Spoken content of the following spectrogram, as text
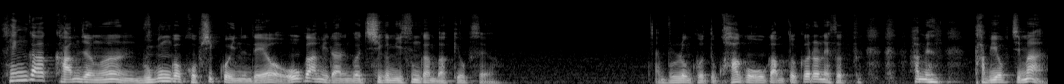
생각, 감정은 묵은 거 곱씹고 있는데요. 오감이라는 건 지금 이 순간밖에 없어요. 아, 물론 그것도 과거 오감 또 끌어내서 하면 답이 없지만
